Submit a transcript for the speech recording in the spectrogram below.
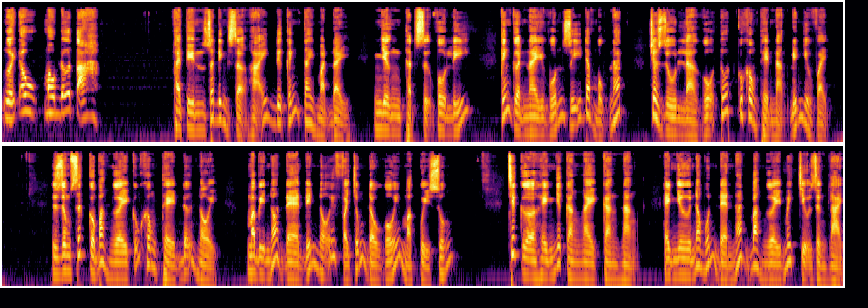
Người đâu, mau đỡ ta. Hai tin gia đình sợ hãi đưa cánh tay mặt đẩy. Nhưng thật sự vô lý. Cánh cửa này vốn dĩ đã mục nát. Cho dù là gỗ tốt cũng không thể nặng đến như vậy. Dùng sức của ba người cũng không thể đỡ nổi. Mà bị nó đè đến nỗi phải chống đầu gối mà quỳ xuống. Chiếc cửa hình như càng ngày càng nặng. Hình như nó muốn đè nát ba người mới chịu dừng lại.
